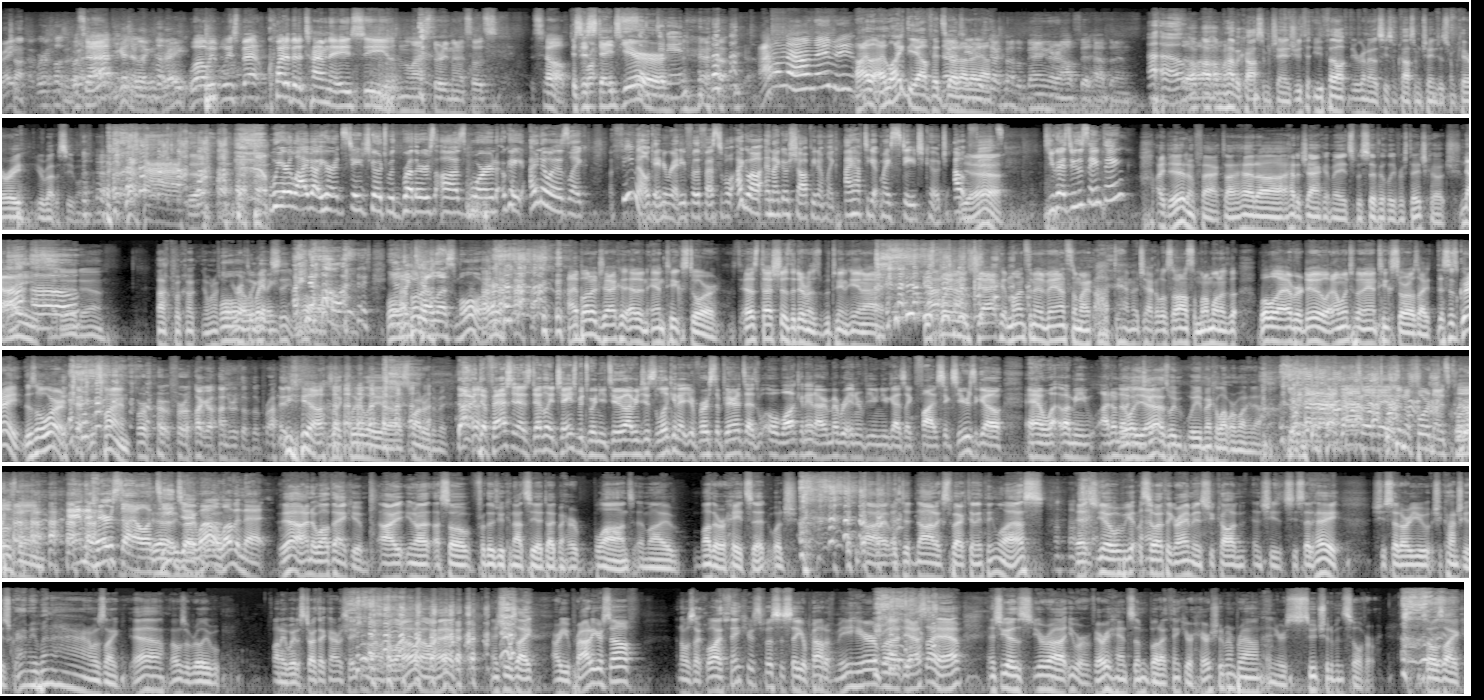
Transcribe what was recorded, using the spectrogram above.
Great. What's that? You guys are looking great. Well, we, we spent quite a bit of time in the AC in the last 30 minutes, so it's it's helped. Is this stage gear? Soaked Or? it in. I don't maybe. I, I like the outfits going on right TJ's now. got kind of a banger outfit happening. Uh oh. So, I'm, I'm gonna have a costume change. You th- you thought you're gonna see some costume changes from Carrie. You're about to see one. We are live out here at Stagecoach with Brothers Osborne. Okay, I know as like a female getting ready for the festival, I go out and I go shopping. I'm like, I have to get my Stagecoach outfits. Yeah. Do you guys do the same thing? I did, in fact. I had uh, I had a jacket made specifically for Stagecoach. Nice. I did, yeah. Uh, we're gonna have to, Well, have to wait getting- and see. I know. Well, I you bought a- tell us more. I bought a jacket at an antique store. That's, that shows the difference between he and I. He's planning this jacket months in advance. I'm like, oh damn, that jacket looks awesome. What I'm gonna go? What will I ever do? And I went to an antique store. I was like, this is great. This will work. It's fine. for, for like a hundredth of the price. Yeah. It's like clearly uh, smarter than me. the, the fashion has definitely changed between you two. I mean, just looking at your first appearance as oh, walking in, I remember interviewing you guys like five, six years ago. And wha- I mean, I don't know. Well, did you- yeah, as we, we make a lot more money now. that's what We is. couldn't afford nice clothes then. And the hairstyle on Yeah, TJ. exactly, wow, yeah. loving that. yeah, I know. Well, thank you. I, you know, so for those of you who cannot see, I dyed my hair blonde, and my mother hates it, which I did not expect anything less. And you know, we get so at the Grammys, she called and she she said, "Hey," she said, "Are you?" She called and she goes, "Grammy winner," and I was like, "Yeah, that was a really." Funny way to start that conversation. I'm Hello, oh, hey, and she's like, "Are you proud of yourself?" And I was like, "Well, I think you're supposed to say you're proud of me here, but yes, I am." And she goes, "You're uh, you were very handsome, but I think your hair should have been brown and your suit should have been silver." So I was like,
